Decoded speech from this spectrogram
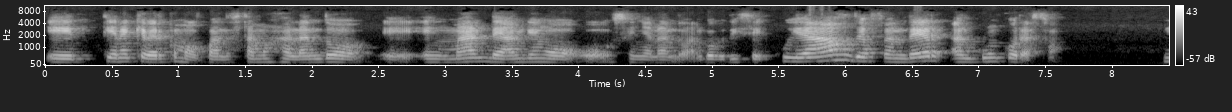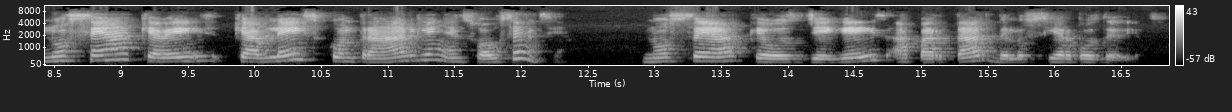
eh, tiene que ver como cuando estamos hablando eh, en mal de alguien o, señalando algo. Dice, cuidaos de ofender algún corazón. No sea que, que habléis contra alguien en su ausencia. No sea que os lleguéis a apartar de los siervos de Dios.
